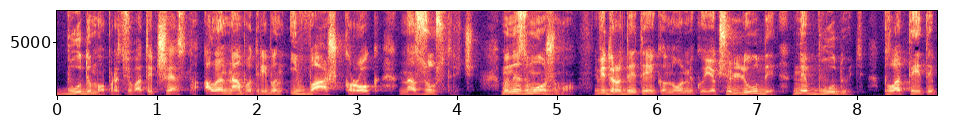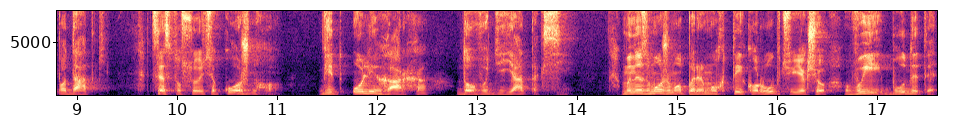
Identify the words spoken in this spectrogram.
будемо працювати чесно, але нам потрібен і ваш крок назустріч. Ми не зможемо відродити економіку, якщо люди не будуть платити податки. Це стосується кожного від олігарха до водія таксі. Ми не зможемо перемогти корупцію, якщо ви будете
